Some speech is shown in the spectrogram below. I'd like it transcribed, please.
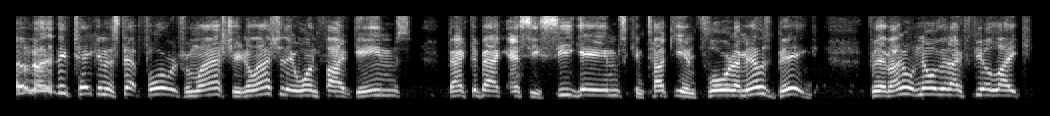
I don't know that they've taken a step forward from last year. You know, last year they won five games back to back SEC games, Kentucky and Florida. I mean, that was big for them. I don't know that I feel like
